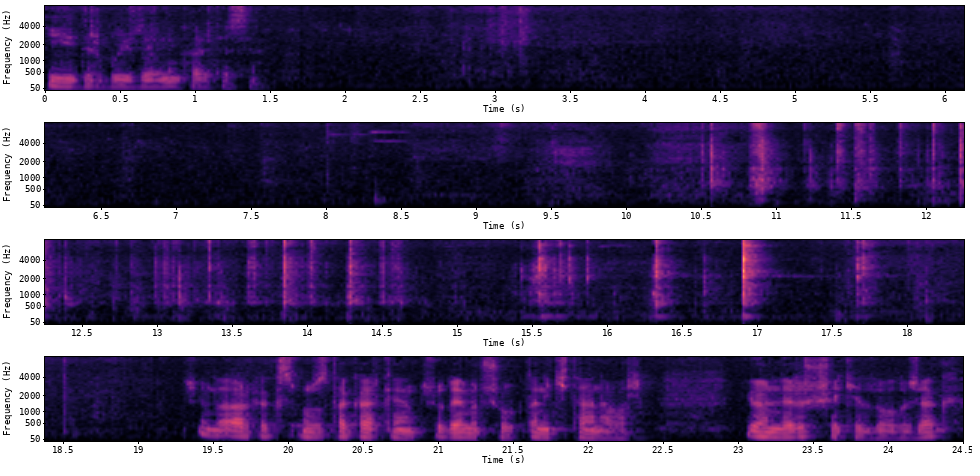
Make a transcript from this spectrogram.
iyidir bu yüzeyinin kalitesi. Şimdi arka kısmımızı takarken şu demir çubuktan iki tane var. Yönleri şu şekilde olacak.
